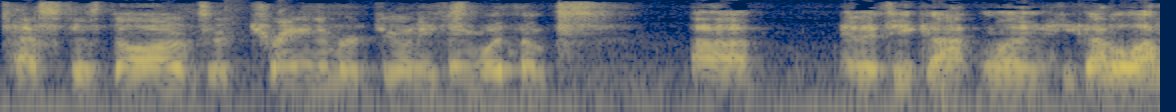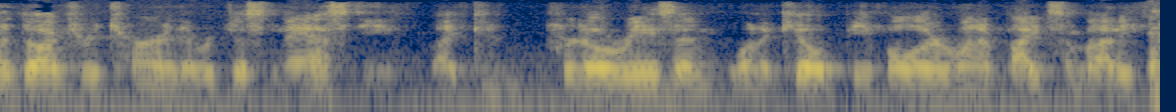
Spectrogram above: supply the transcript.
test his dogs or train them or do anything with them. Uh, and if he got one, he got a lot of dogs returned that were just nasty, like for no reason want to kill people or want to bite somebody.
